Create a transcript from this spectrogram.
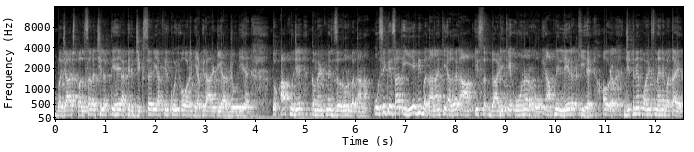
बजाज पल्सर अच्छी लगती है या फिर जिक्सर या फिर कोई और या फिर आरटीआर जो भी है। तो आप मुझे कमेंट में ज़रूर बताना। उसी के साथ ये भी बताना कि अगर आप इस गाड़ी के ओनर हो आपने ले रखी है, और जितने पॉइंट्स मैंने बताए,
